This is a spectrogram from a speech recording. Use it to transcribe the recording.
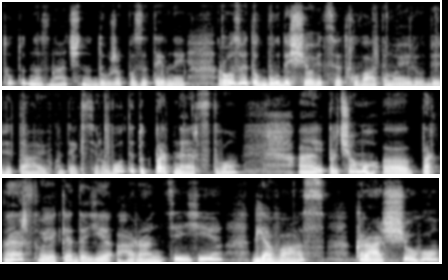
Тут однозначно дуже позитивний розвиток буде, що відсвяткувати, мої любі. Вітаю в контексті роботи. Тут партнерство, е, причому е, партнерство, яке дає гарантії для вас кращого,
